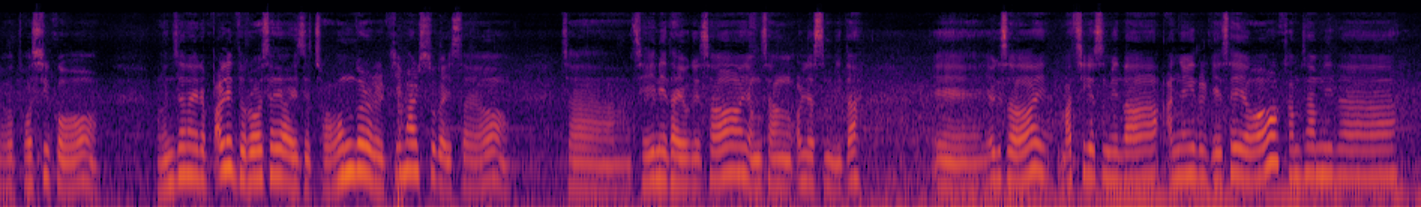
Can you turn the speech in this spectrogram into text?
이거 보시고 언제나 이렇게 빨리 들어오셔야 이제 좋은 걸 찜할 수가 있어요. 자, 제인이 다 여기서 영상 올렸습니다. 예, 여기서 마치겠습니다. 안녕히들 계세요. 감사합니다.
